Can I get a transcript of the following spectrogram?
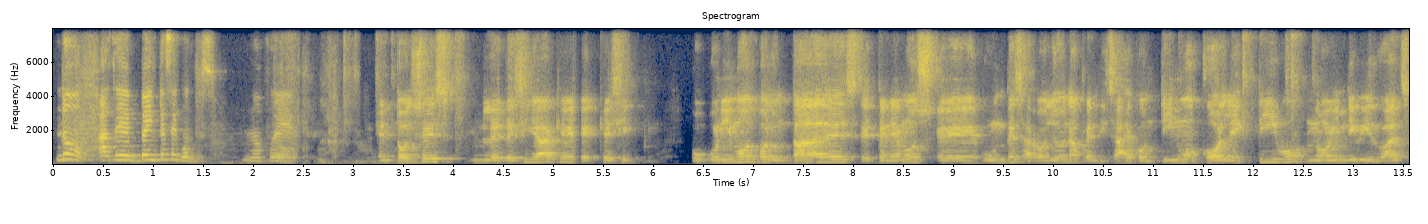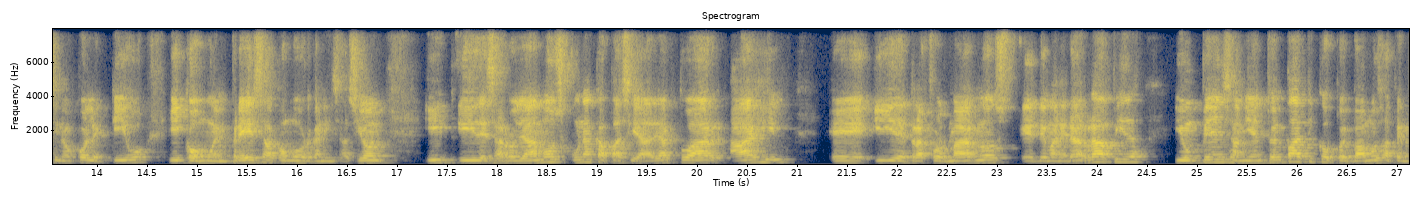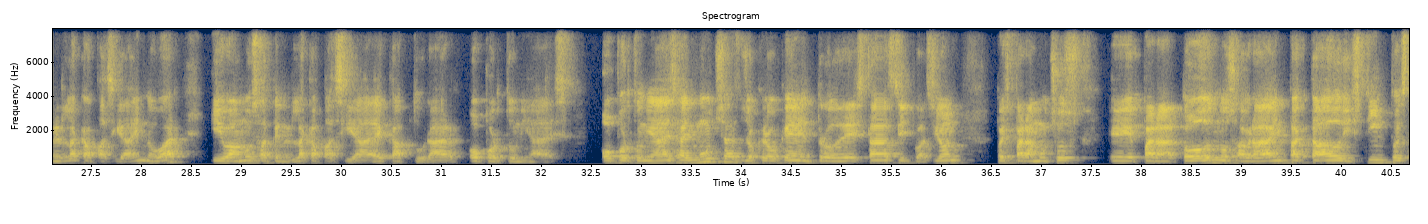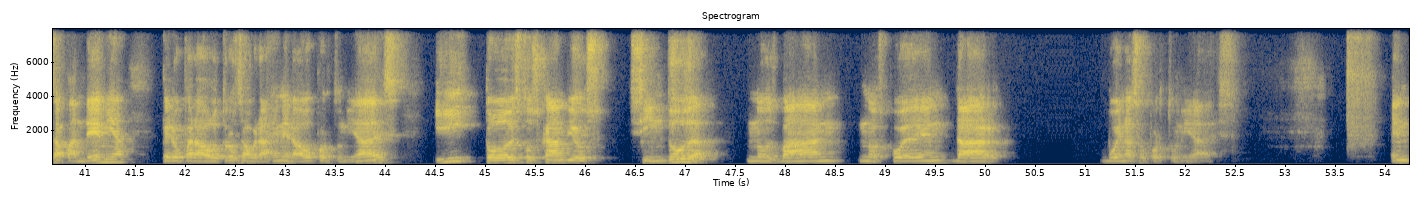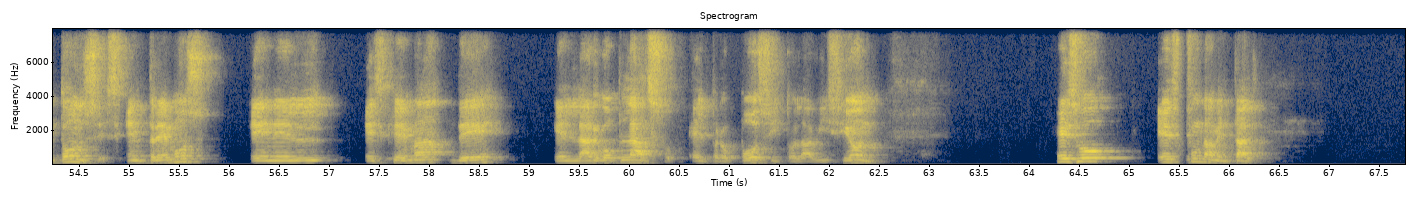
No, hace 20 segundos. No fue. Entonces, les decía que, que si unimos voluntades, eh, tenemos eh, un desarrollo de un aprendizaje continuo colectivo, no individual, sino colectivo, y como empresa, como organización, y, desarrollamos una capacidad de actuar ágil eh, y de transformarnos de manera rápida y un pensamiento empático, pues vamos a tener la capacidad de innovar y vamos a tener la capacidad de capturar oportunidades. Oportunidades hay muchas, yo creo que dentro de esta situación, pues para muchos, eh, para todos nos habrá impactado distinto esta pandemia, pero para otros habrá generado oportunidades y todos estos cambios sin duda nos van, nos pueden dar buenas oportunidades. Entonces, entremos en el esquema de el largo plazo, el propósito, la visión. Eso es fundamental.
